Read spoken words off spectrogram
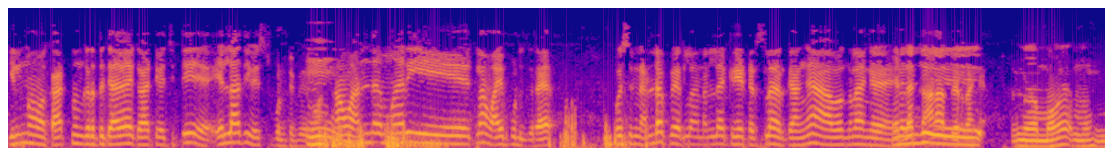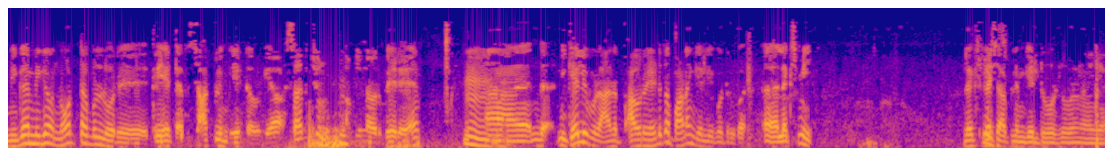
கில்மாவை காட்டணுங்கிறதுக்காகவே காட்டி வச்சுட்டு எல்லாத்தையும் வேஸ்ட் பண்ணிட்டு போயிருவான் அவன் அந்த மாதிரி எல்லாம் வாய்ப்பு கொடுக்குற. ஒரு சில நல்ல பேர்லாம் நல்ல கிரியேட்டர்ஸ் எல்லாம் இருக்காங்க அவங்க எல்லாம் மிக மிக நோட்டபிள் ஒரு creator short film creator okay Sarjun அப்படின்னு ஒரு பேரு. நீ கேள்விப்பட அவர் எடுத்த படம் கேள்விப்பட்டிருப்பார். லக்ஷ்மி. லக்ஷ்மி ஷார்ட் பிலிம் கேள்விப்பட்டிருப்பாங்க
